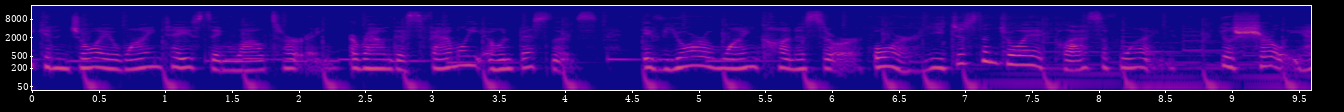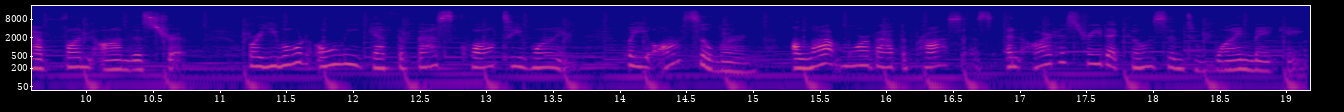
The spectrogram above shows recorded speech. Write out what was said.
you can enjoy a wine tasting while touring around this family owned business. If you're a wine connoisseur or you just enjoy a glass of wine, you'll surely have fun on this trip, where you won't only get the best quality wine but you also learn a lot more about the process and artistry that goes into winemaking.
